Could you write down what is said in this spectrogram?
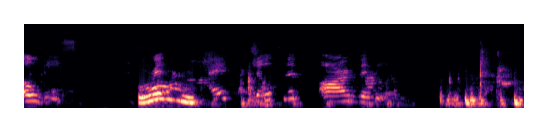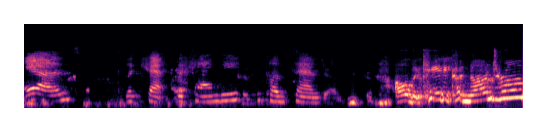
Obies Ooh. by Joseph R. Vivian. And the can the candy contandrum. Oh, the candy conundrum.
